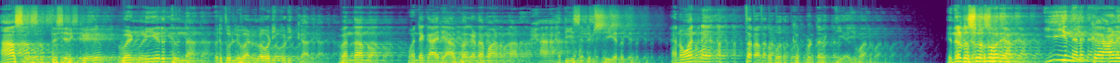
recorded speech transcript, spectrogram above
ആ സുഹൃത്ത് ശരിക്ക് വെണ്ണീർ തിന്നാണ് ഒരു തുള്ളി വെള്ളോടി കുടിക്കാതെ. അപ്പൊ എന്താന്നോ? ഓന്റെ കാര്യം അപകടമാണെന്നാണ് ഹദീസിന്റെ വിശദീകരണത്തിൽ. കാരണം ഓന് അത്ര അത് വെറുക്കപ്പെട്ട വ്യക്തിയായി മാറും. എന്നിട്ട് റസൂൽ എന്ന് പറയാം ഈ നിലക്കാണ്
